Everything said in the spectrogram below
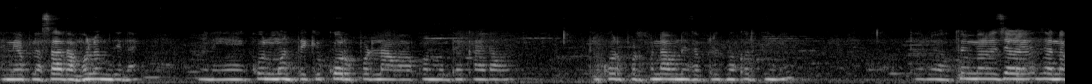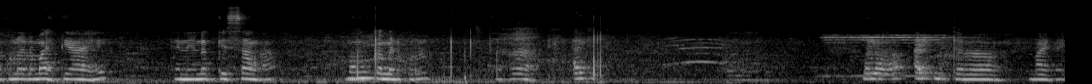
त्यांनी आपला साधा मलम दिला आहे आणि कोण म्हणते की कोरपड लावा कोण म्हणते काय लावा तर कोरपड पण लावण्याचा प्रयत्न करते मी. तर तुम्ही मला ज्या ज्यांना कोणाला माहिती आहे त्यांनी नक्कीच सांगा. मग कमेंट करून. हां ऐक. मला ऐक तर बाय बाय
